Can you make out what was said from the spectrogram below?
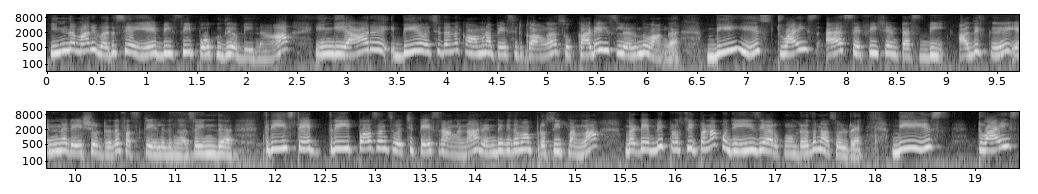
இந்த மாதிரி வரிசையாக ஏபிசி போகுது அப்படின்னா இங்கே யார் பிஏ வச்சு தானே காமனாக பேசியிருக்காங்க? ஸோ கடைசில வாங்க. B is twice as efficient as B அதுக்கு என்ன ரேஷியோன்றதை ஃபஸ்ட்டு எழுதுங்க. ஸோ இந்த த்ரீ ஸ்டேட் த்ரீ பர்சன்ஸ் வச்சு பேசுகிறாங்கன்னா ரெண்டு விதமாக ப்ரொசீட் பண்ணலாம். பட் எப்படி ப்ரொசீட் பண்ணால் கொஞ்சம் ஈஸியாக இருக்கும்ன்றது நான் சொல்கிறேன் B is twice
